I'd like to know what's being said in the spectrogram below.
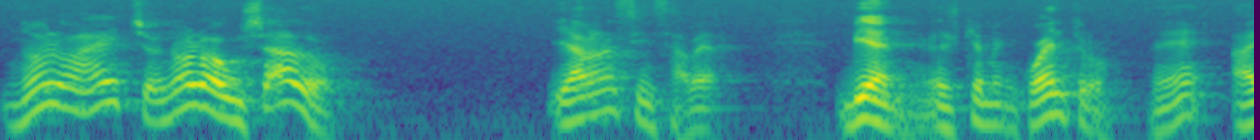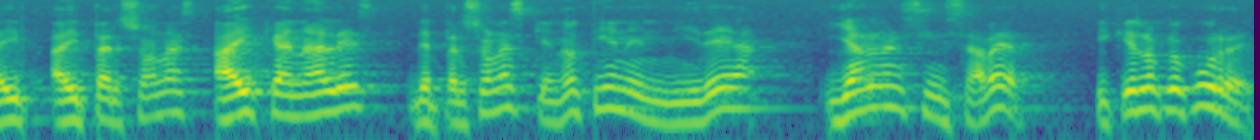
no lo ha hecho, no lo ha usado. Y hablan sin saber. Bien, es que me encuentro. ¿eh? Hay, hay personas, hay canales de personas que no tienen ni idea y hablan sin saber. ¿Y qué es lo que ocurre?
